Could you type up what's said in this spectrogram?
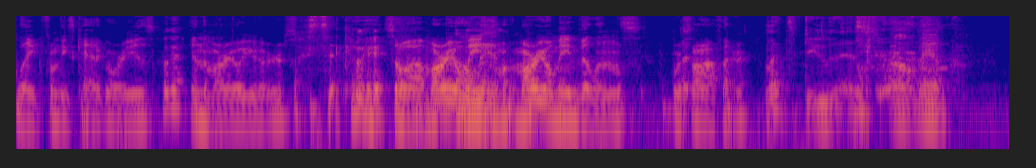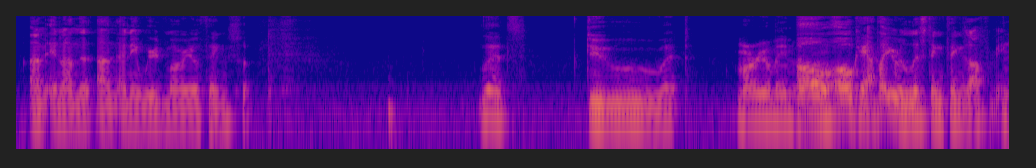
like from these categories Okay. in the Mario universe. Sick. Okay. So uh, Mario Oh, main man. Ma- Mario main villains. We're starting off there. Let's do this. oh man, I'm in on the on any weird Mario things. Let's do it. Mario main villains. Oh, okay. I thought you were listing things off for me. No,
